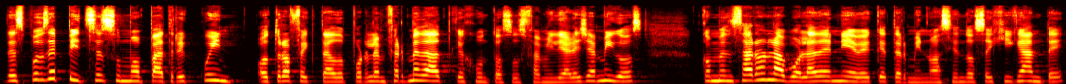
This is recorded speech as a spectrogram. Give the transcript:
después de Pete se sumó Patrick Quinn, otro afectado por la enfermedad que junto a sus familiares y amigos comenzaron la bola de nieve que terminó haciéndose gigante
